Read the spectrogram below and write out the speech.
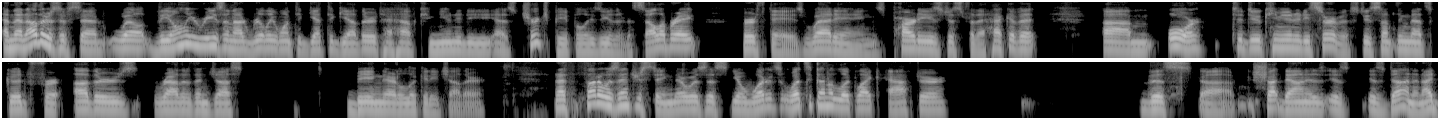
And then others have said, well, the only reason I really want to get together to have community as church people is either to celebrate birthdays, weddings, parties, just for the heck of it, um, or to do community service, do something that's good for others rather than just being there to look at each other. And I thought it was interesting. There was this, you know, what is what's it going to look like after this uh, shutdown is is is done? And I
